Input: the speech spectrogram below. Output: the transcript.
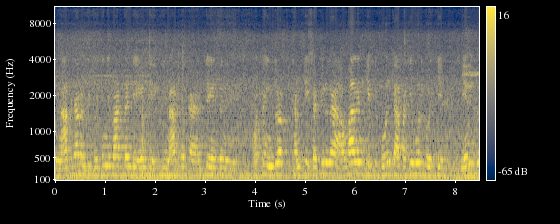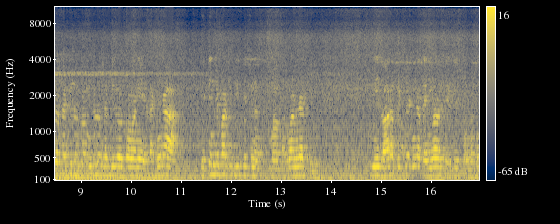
ఈ నాటకాలు అంటే చైతన్య భారత్ అంటే ఏంటి? ఈ నాటకం క- అంటే ఏంటని మొత్తం ఇందులో కమిటీ సభ్యులుగా అవ్వాలని చెప్పి కోరిక ఆ ప్రతి ఊరికి వచ్చి మేము ఇందులో సభ్యులు అవుతాం ఇందులో సభ్యులు అవుతాం అనే రకంగా చైతన్య పాటలు తీసుకొచ్చిన మా భగవాన్ గారికి మీ ద్వారా ప్రత్యేకంగా ధన్యవాదాలు తెలియజేసుకున్నాను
